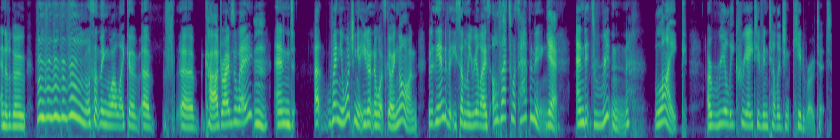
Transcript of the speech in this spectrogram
and it'll go vroom, vroom, vroom, vroom, vroom, or something while like a, a, a car drives away. Mm. And uh, when you're watching it, you don't know what's going on. But at the end of it, you suddenly realize, oh, that's what's happening. Yeah. And it's written like a really creative, intelligent kid wrote it.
